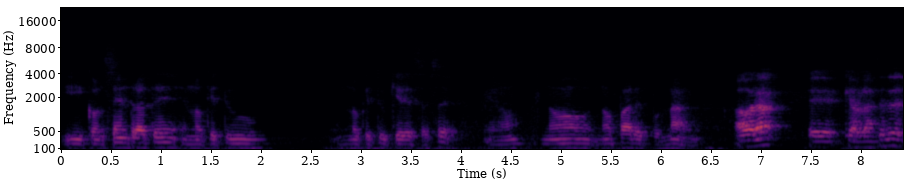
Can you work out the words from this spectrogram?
y concéntrate en lo que tú, en lo que tú quieres hacer, you know, no, no pares por nada. Ahora eh, que hablaste de,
